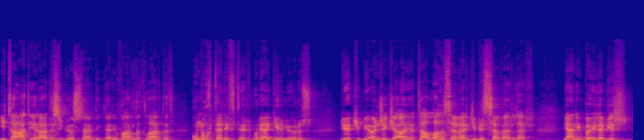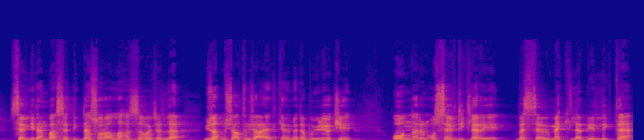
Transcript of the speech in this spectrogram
itaat iradesi gösterdikleri varlıklardır. Bu muhteliftir, buraya girmiyoruz. Diyor ki bir önceki ayette Allah'ı sever gibi severler. Yani böyle bir sevgiden bahsettikten sonra Allah Azze ve Celle 166. ayet-i kerimede buyuruyor ki onların o sevdikleri ve sevmekle birlikte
